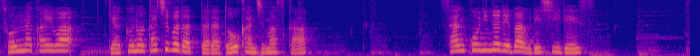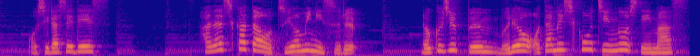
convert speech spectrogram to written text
そんな会話、逆の立場だったらどう感じますか？参考になれば嬉しいです。お知らせです。話し方を強みにする60分無料お試しコーチングをしています。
